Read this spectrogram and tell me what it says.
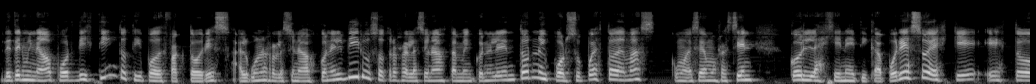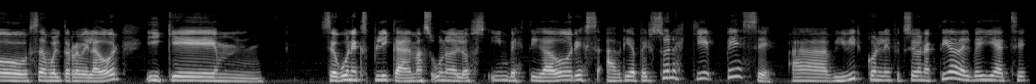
determinado por distintos tipos de factores, algunos relacionados con el virus, otros relacionados también con el entorno y por supuesto además, como decíamos recién, con la genética. Por eso es que esto se ha vuelto revelador y que mm, según explica además uno de los investigadores, habría personas que, pese a vivir con la infección activa del VIH,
